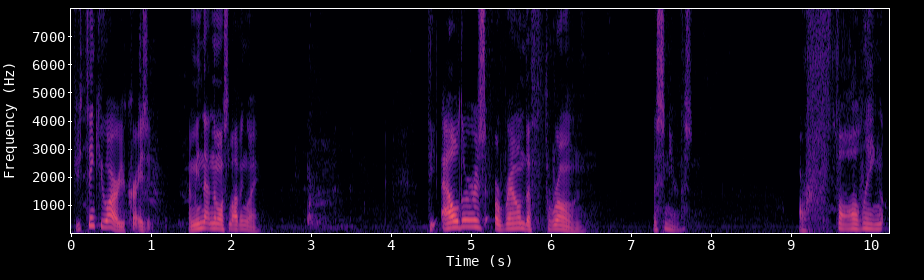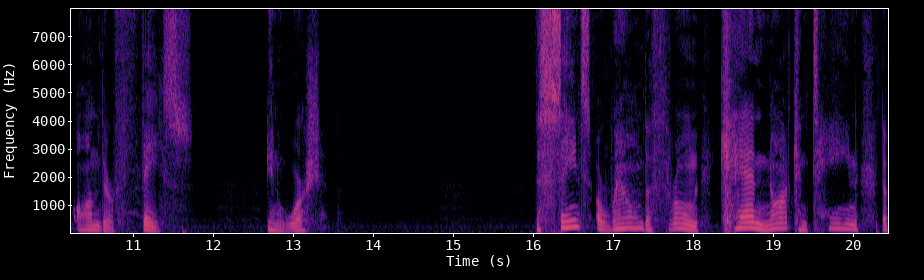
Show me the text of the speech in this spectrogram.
if you think you are, you're crazy. I mean that in the most loving way. The elders around the throne, listen here, listen, are falling on their face in worship. The saints around the throne cannot contain the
